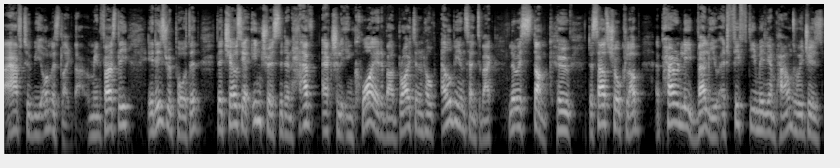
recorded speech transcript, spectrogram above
I have to be honest like that. I mean, firstly, it is reported that Chelsea are interested and have actually inquired about Brighton and Hove Albion centre back Lewis Dunk, who the South Shore club apparently value at 50 million pounds, which is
